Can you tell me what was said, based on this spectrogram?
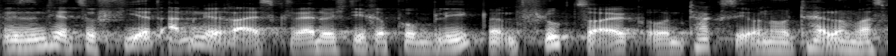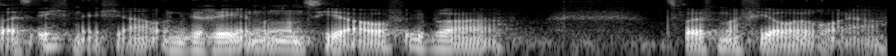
Wir sind hier zu viert angereist, quer durch die Republik, mit dem Flugzeug und Taxi und Hotel und was weiß ich nicht, ja. Und wir reden uns hier auf über 12 mal 4 Euro, ja.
